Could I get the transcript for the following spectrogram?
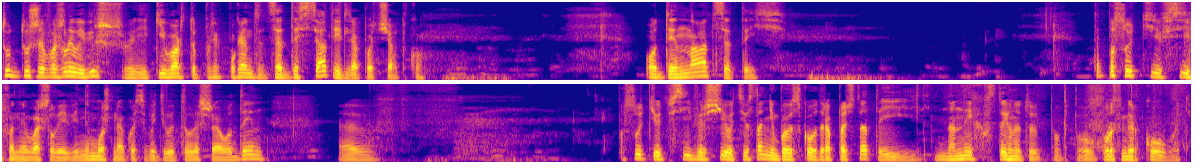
Тут дуже важливий вірш, який варто поглянути, це 10 для початку. 11. Та по суті, всі вони важливі. Не можна якось виділити лише один. Е, По суті, от всі вірші, оці останні обов'язково треба прочитати і на них встигнути по- по- порозмірковувати.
